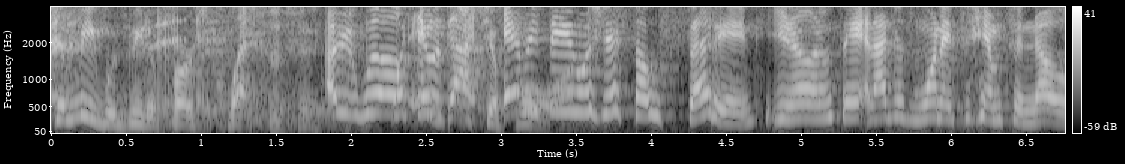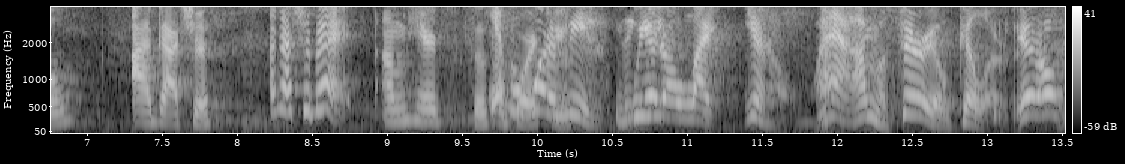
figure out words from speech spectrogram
to me would be the first question. I mean, well, what they was, got you everything for? was just so sudden. You know what I'm saying? And I just wanted to him to know I got your I got your back. I'm here to support you. Yeah, but what you. if he, we, you know, like, you know, I'm a serial killer, you know?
